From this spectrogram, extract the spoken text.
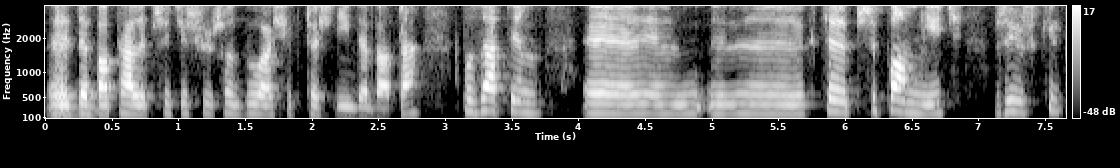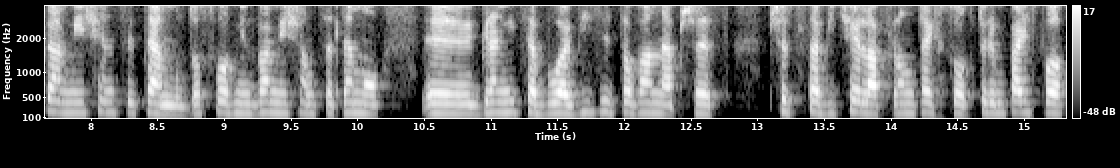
e, debata, ale przecież już odbyła się wcześniej debata. Poza tym chcę przypomnieć, że już kilka miesięcy temu, dosłownie dwa miesiące temu, y, granica była wizytowana przez przedstawiciela Frontexu, o którym Państwo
